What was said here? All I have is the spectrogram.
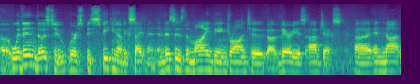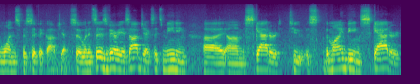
uh, within those two, we're sp- speaking of excitement, and this is the mind being drawn to uh, various objects. Uh, and not one specific object. So when it says various objects, it's meaning uh, um, scattered to the mind being scattered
